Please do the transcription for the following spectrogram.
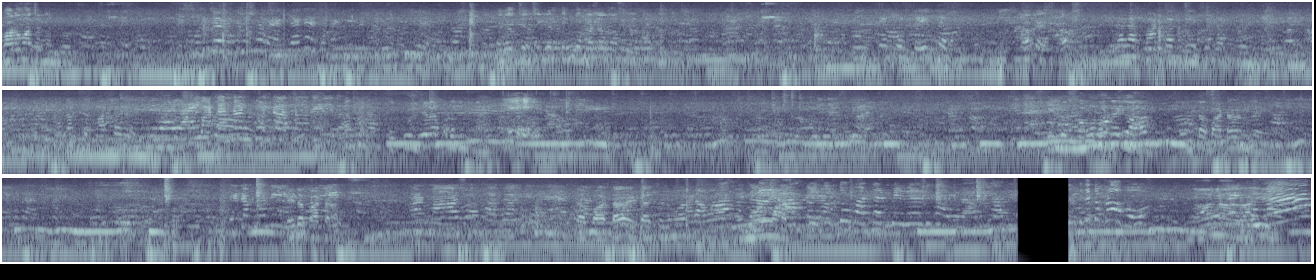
গরম আছে কিন্তু। এটা হচ্ছে chicken tikka butter masala. Butter এটা বাটার এটা বাটার এটা হচ্ছে তোমার না না রাইস। হ্যাঁ।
